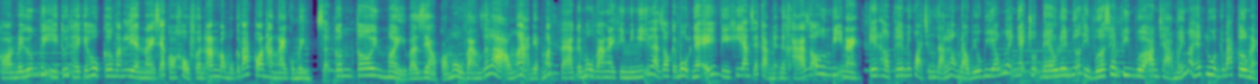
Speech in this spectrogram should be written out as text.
Còn về hương vị thì tôi thấy cái hộp cơm ăn liền này sẽ có khẩu phần ăn bằng một cái bát con hàng ngày của mình. Sợ cơm tơi, mẩy và dẻo có màu vàng rất là óng ả đẹp mắt. Và cái màu vàng này thì mình nghĩ là do cái bột nghệ ấy Vì khi ăn sẽ cảm nhận được khá rõ hương vị này. Kết hợp thêm với quả trứng rán lòng đào biếu biếu, ngậy ngậy trộn đều lên nữa thì vừa xem phim vừa ăn chả mấy mà hết luôn cái bát cơm này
